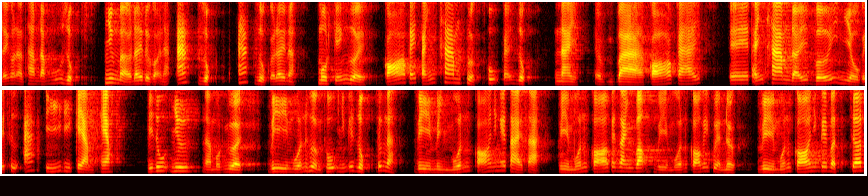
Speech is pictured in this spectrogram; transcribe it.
Đấy gọi là tham đắm ngũ dục. Nhưng mà ở đây được gọi là ác dục ác dục ở đây là một cái người có cái tánh tham hưởng thụ cái dục này và có cái tánh tham đấy với nhiều cái sự ác ý đi kèm theo. Ví dụ như là một người vì muốn hưởng thụ những cái dục, tức là vì mình muốn có những cái tài sản, vì muốn có cái danh vọng, vì muốn có cái quyền lực, vì muốn có những cái vật chất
